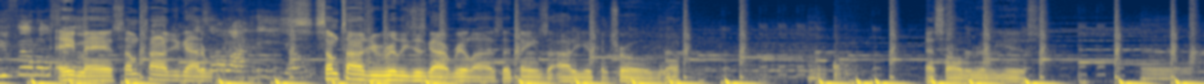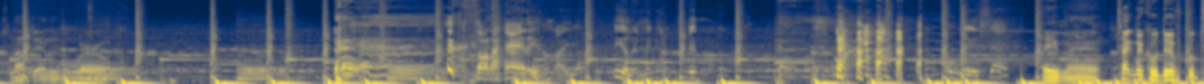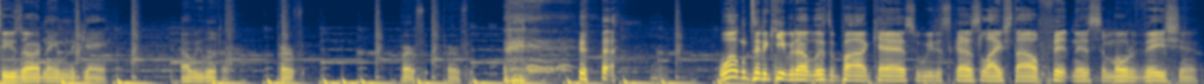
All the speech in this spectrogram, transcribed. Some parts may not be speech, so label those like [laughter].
You feel what I'm Hey man, sometimes you That's all gotta. I need, yo. Sometimes you really just gotta realize that things are out of your control. You know. That's all it really is. It's not the end of the world. [laughs] I thought I had it. I'm like, yo, I can feel it, nigga. I can feel it. [laughs] I know where it's at. Hey man, technical difficulties are our name of the game. How we looking? Perfect. Perfect. Perfect. [laughs] [laughs] Welcome to the Keep It Uplifted podcast where we discuss lifestyle, fitness, and motivation.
